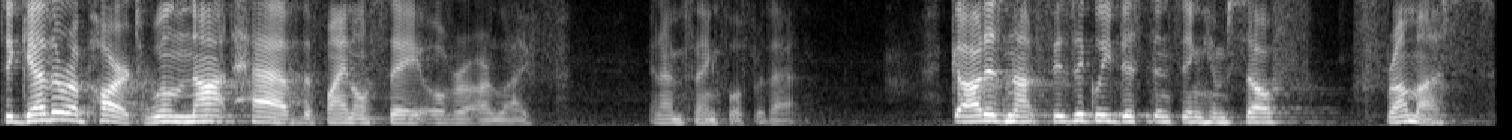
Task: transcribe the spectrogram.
Together apart, we'll not have the final say over our life. And I'm thankful for that. God is not physically distancing Himself from us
